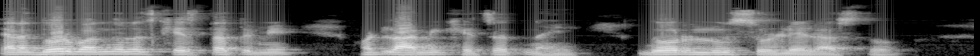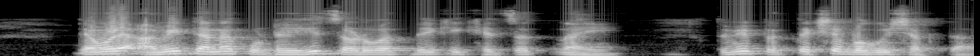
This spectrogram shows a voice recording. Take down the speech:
त्यांना दोर बांधूनच खेचता तुम्ही. म्हटलं आम्ही खेचत नाही. दोर लूज सोडलेला असतो. त्यामुळे आम्ही त्यांना कुठेही चढवत नाही की खेचत नाही. तुम्ही प्रत्यक्ष बघू शकता.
